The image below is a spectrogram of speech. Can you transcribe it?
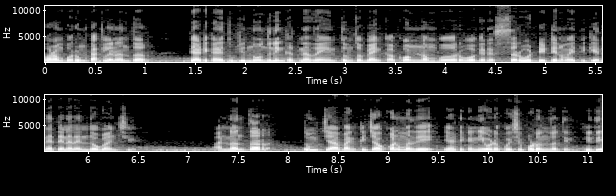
फॉर्म भरून टाकल्यानंतर त्या ठिकाणी तुमची नोंदणी घेतण्यात जाईल. तुमचं बँक अकाउंट नंबर वगैरे सर्व डिटेल माहिती घेण्यात येणार आहे दोघांची. आणि नंतर तुमच्या बँकेच्या अकाउंटमध्ये या ठिकाणी एवढे पैसे पडून जातील. किती?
